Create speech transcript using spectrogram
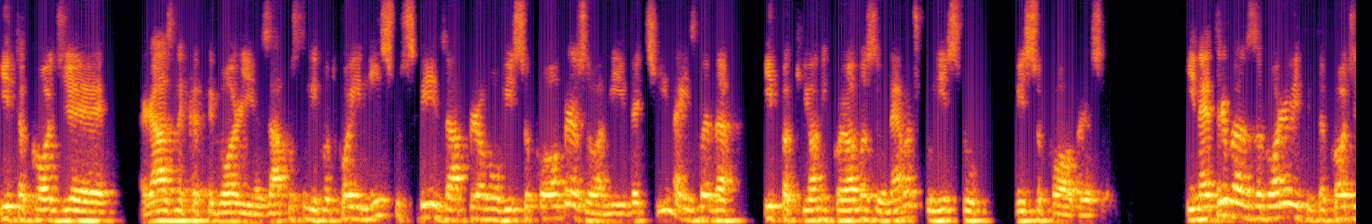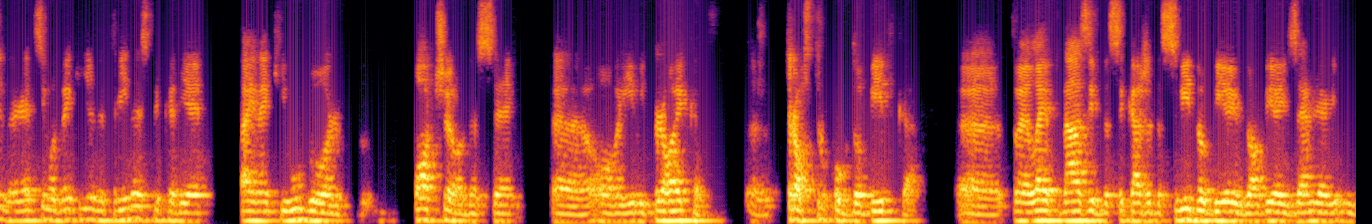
i takođe razne kategorije zaposlenih, od kojih nisu svi zapravo visoko obrazovani većina izgleda ipak i oni koji odlaze u Nemačku nisu visoko obrazovani. I ne treba zaboraviti takođe da recimo 2013. kad je taj neki ugovor počeo da se, e, ovaj, ili projekat e, trostrukog dobitka, to je lep naziv da se kaže da svi dobijaju, dobija i zemlja u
